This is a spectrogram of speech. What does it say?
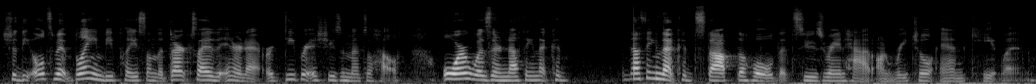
Should the ultimate blame be placed on the dark side of the internet or deeper issues of mental health? Or was there nothing that could nothing that could stop the hold that Suzerain had on Rachel and Caitlin?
